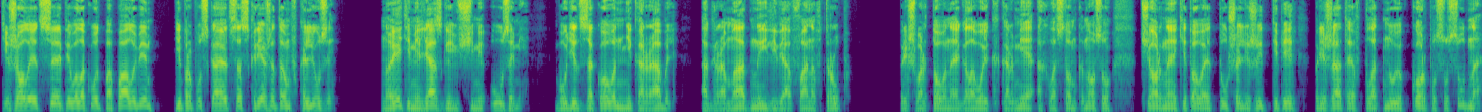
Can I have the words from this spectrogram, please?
Тяжелые цепи волокут по палубе, и пропускаются скрежетом в клюзы. Но этими лязгающими узами будет закован не корабль, а громадный левиафанов труп. Пришвартованная головой к корме, а хвостом к носу, черная китовая туша лежит теперь прижатая вплотную к корпусу судна,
